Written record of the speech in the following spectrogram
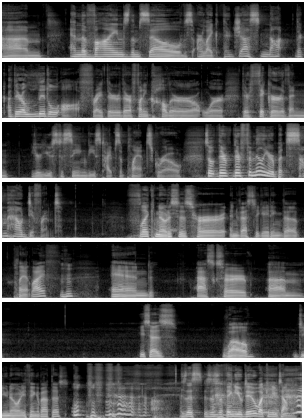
Um, and the vines themselves are like they're just not they're they're a little off, right? They're they're a funny color or they're thicker than you're used to seeing these types of plants grow. So they're they're familiar but somehow different. Flik notices her investigating the plant life and asks her, um, he says, Well, do you know anything about this? Is this is this a thing you do? What can you tell me?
